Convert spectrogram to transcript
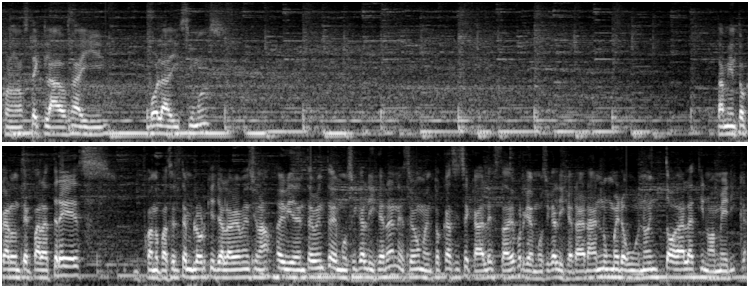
Con unos teclados ahí voladísimos. También tocaron T para 3, cuando pase el temblor que ya lo había mencionado, evidentemente de música ligera en este momento casi se cae el estadio porque de música ligera era número uno en toda Latinoamérica.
